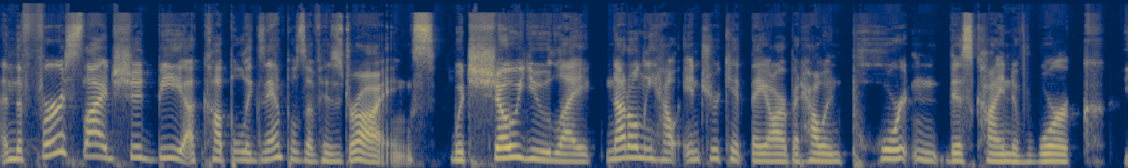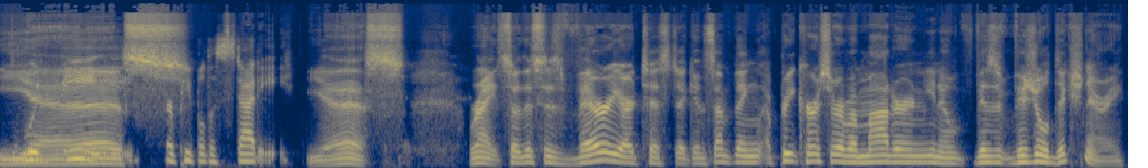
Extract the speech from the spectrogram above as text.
And the first slide should be a couple examples of his drawings, which show you like not only how intricate they are, but how important this kind of work yes. would be for people to study. Yes. Right. So this is very artistic and something a precursor of a modern, you know, vis- visual dictionary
